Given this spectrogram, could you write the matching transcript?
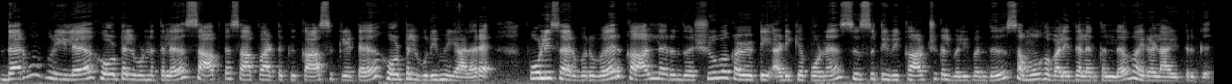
தருமபுரியில ஹோட்டல் ஒண்ணுத்துல சாப்பிட்ட சாப்பாட்டுக்கு காசு கேட்ட ஹோட்டல் உரிமையாளரை போலீசார் ஒருவர் காலில் இருந்த ஷூவை கழட்டி அடிக்க போன சிசிடிவி காட்சிகள் வெளிவந்து சமூக வலைதளங்கள்ல வைரல் ஆயிட்டு இருக்கு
